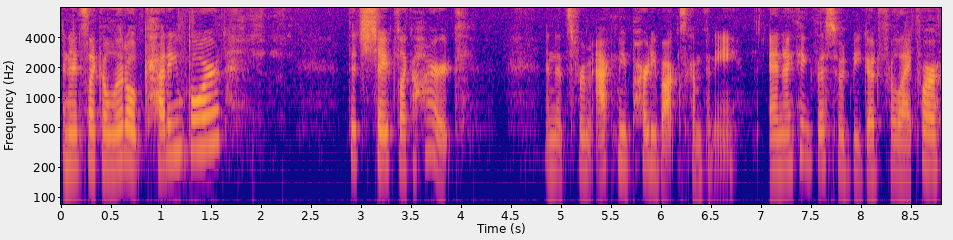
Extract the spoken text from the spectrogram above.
And it's like a little cutting board that's shaped like a heart. And it's from Acme Party Box Company. And I think this would be good for like for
